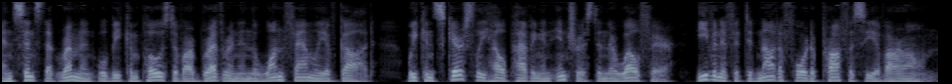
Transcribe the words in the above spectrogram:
and since that remnant will be composed of our brethren in the one family of God, we can scarcely help having an interest in their welfare, even if it did not afford a prophecy of our own.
